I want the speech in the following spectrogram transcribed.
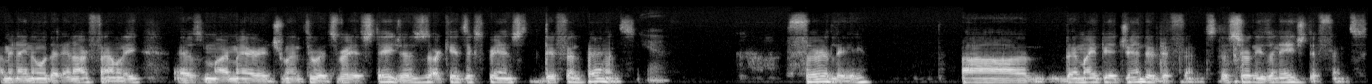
I mean, I know that in our family, as my marriage went through its various stages, our kids experienced different parents. Yeah. Thirdly, uh, there might be a gender difference. There certainly is an age difference.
